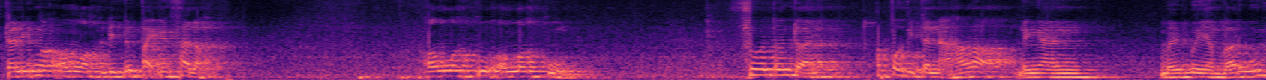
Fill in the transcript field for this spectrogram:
kalimah Allah di tempat yang salah. Allahku Allahku so tuan-tuan apa kita nak harap dengan Bible yang baru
